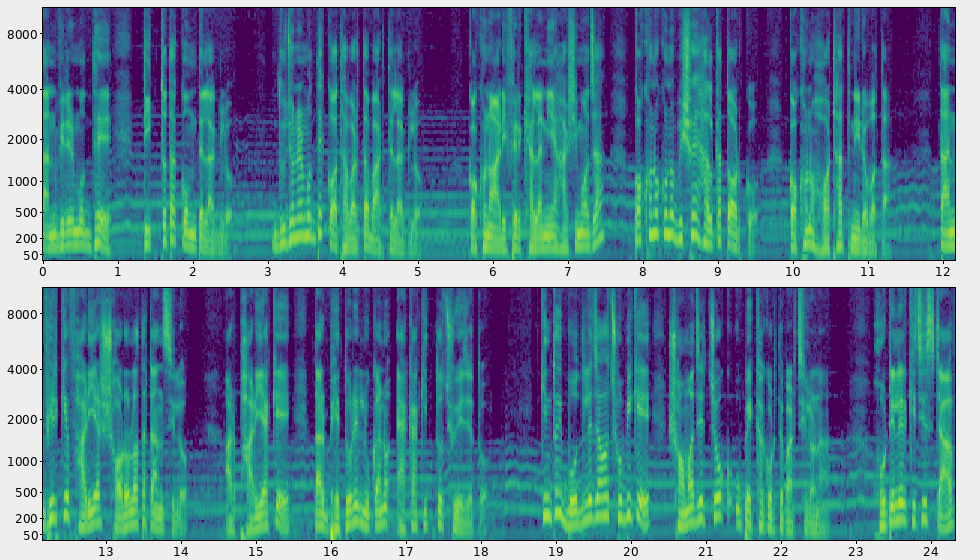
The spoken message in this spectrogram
তানভীরের মধ্যে তিক্ততা কমতে লাগল। দুজনের মধ্যে কথাবার্তা বাড়তে লাগল। কখনো আরিফের খেলা নিয়ে হাসি মজা, কখনো কোনো বিষয়ে হালকা তর্ক, কখনো হঠাৎ নীরবতা। তানভীরকে ফারিয়ার সরলতা টানছিল, আর ফারিয়াকে তার ভেতরে লুকানো একাকিত্ব ছুঁয়ে যেত। কিন্তু এই বদলে যাওয়া ছবিকে সমাজের চোখ উপেক্ষা করতে পারছিল না। হোটেলের কিছু স্টাফ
